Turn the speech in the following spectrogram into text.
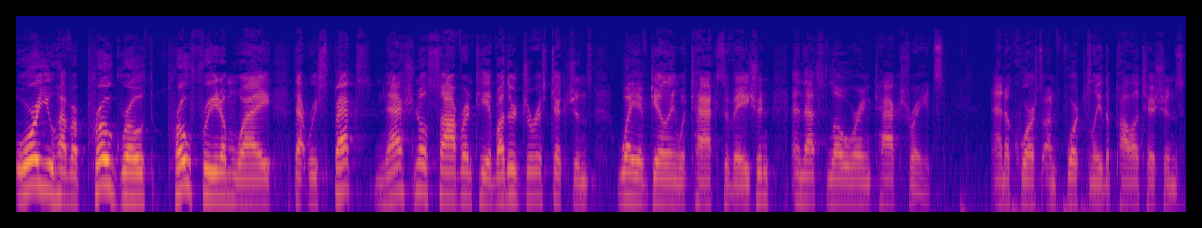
Or you have a pro growth, pro freedom way that respects national sovereignty of other jurisdictions' way of dealing with tax evasion, and that's lowering tax rates. And of course, unfortunately, the politicians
